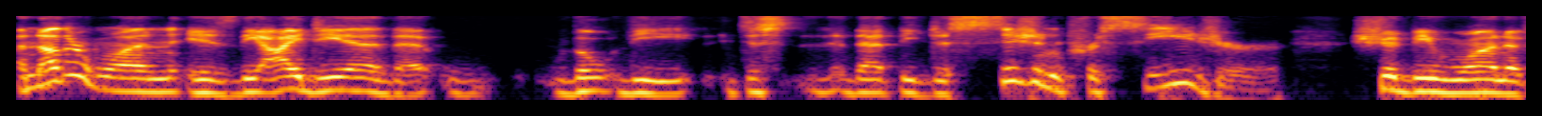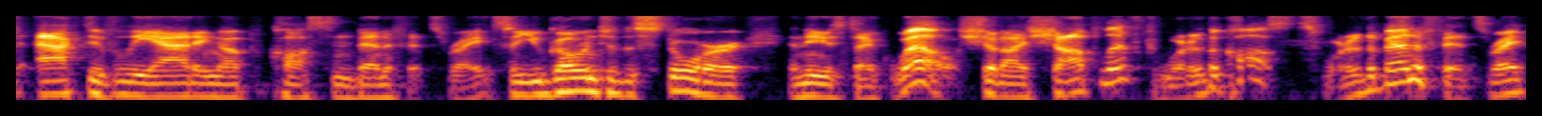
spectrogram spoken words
another one is the idea that the the that the decision procedure should be one of actively adding up costs and benefits, right? So you go into the store and then you're like, well, should I shoplift? What are the costs? What are the benefits, right?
